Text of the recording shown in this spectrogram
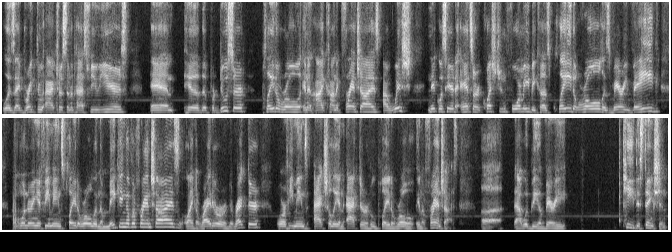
was a breakthrough actress in the past few years, and he, the producer played a role in an iconic franchise. I wish Nick was here to answer a question for me because played a role is very vague. I'm wondering if he means played a role in the making of a franchise, like a writer or a director, or if he means actually an actor who played a role in a franchise. Uh, that would be a very key distinction.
